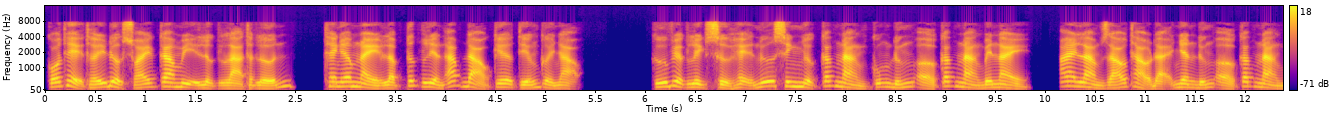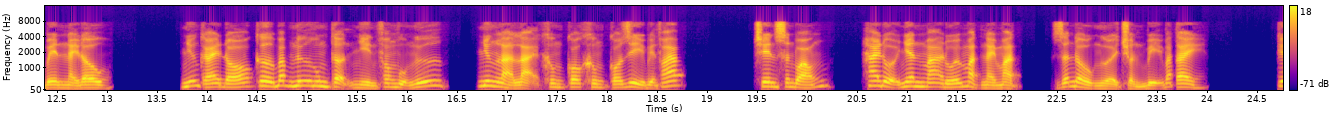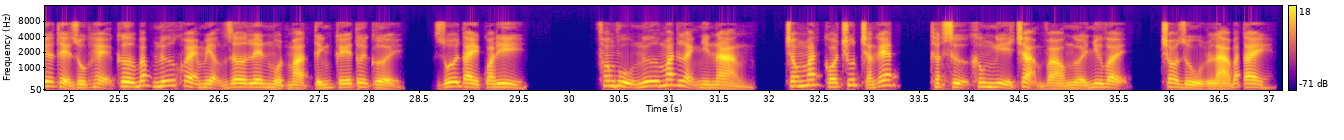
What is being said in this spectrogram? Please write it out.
có thể thấy được xoáy ca mị lực là thật lớn, thanh âm này lập tức liền áp đảo kia tiếng cười nhạo. Cứ việc lịch sử hệ nữ sinh nhược các nàng cũng đứng ở các nàng bên này, ai làm giáo thảo đại nhân đứng ở các nàng bên này đâu. Những cái đó cơ bắp nữ hung tận nhìn phong vụ ngữ, nhưng là lại không có không có gì biện pháp. Trên sân bóng, hai đội nhân mã đối mặt này mặt, dẫn đầu người chuẩn bị bắt tay. Kia thể dục hệ cơ bắp nữ khỏe miệng dơ lên một mặt tính kế tươi cười, duỗi tay qua đi. Phong vụ ngữ mắt lạnh nhìn nàng, trong mắt có chút chán ghét, thật sự không nghĩ chạm vào người như vậy, cho dù là bắt tay.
